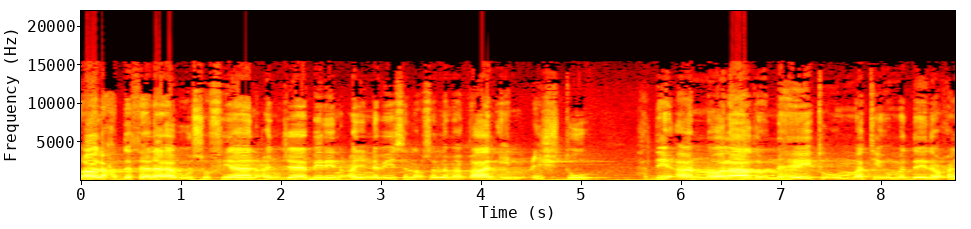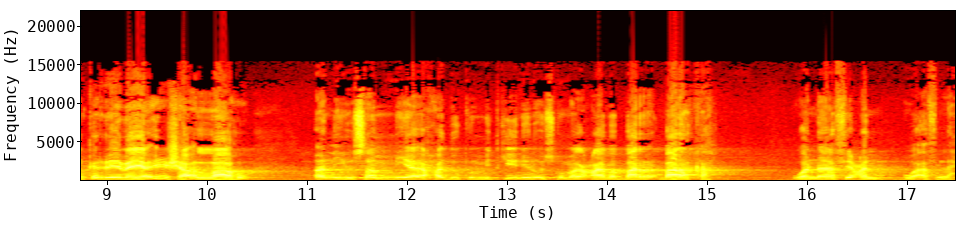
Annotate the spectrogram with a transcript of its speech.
qala xadaanaa abu sufyaan can jaabirin can الnabiy sal ly slama qaal in cishtu haddii aan noolaado nahaytu ummatii ummaddeyda waxaan ka reebayaa in shaa allahu an yusamiya axadukum midkiin inuu isku magacaabo baraka wa naafican wa aflax.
